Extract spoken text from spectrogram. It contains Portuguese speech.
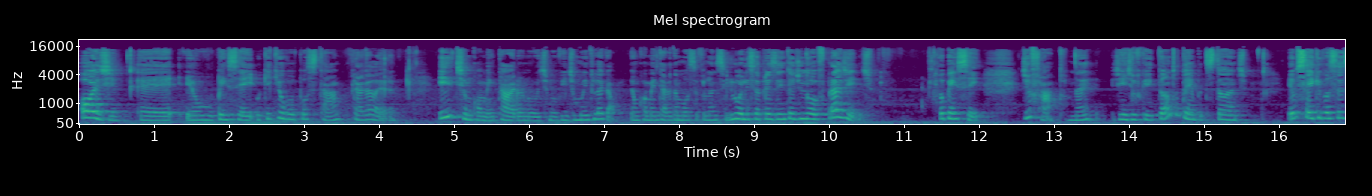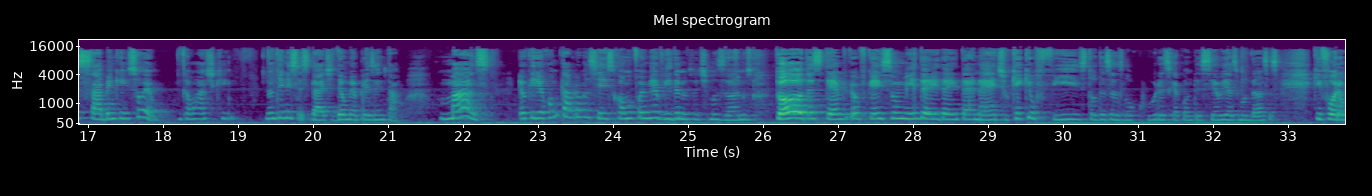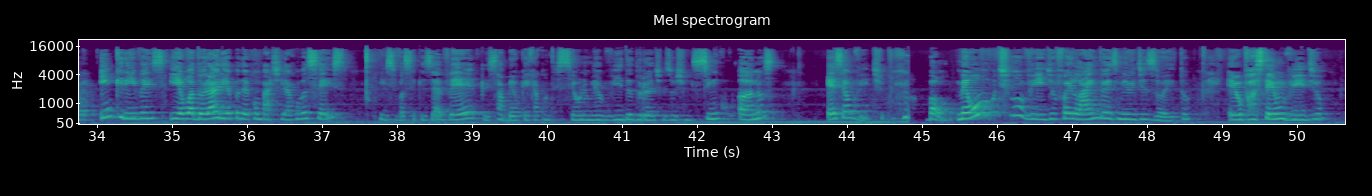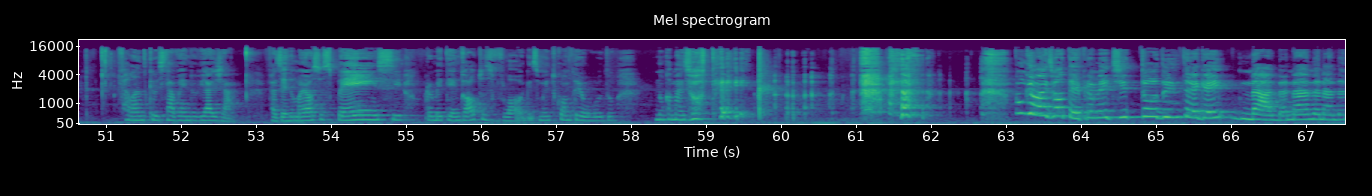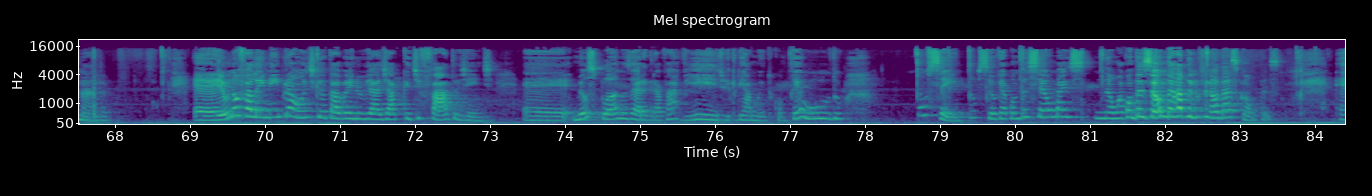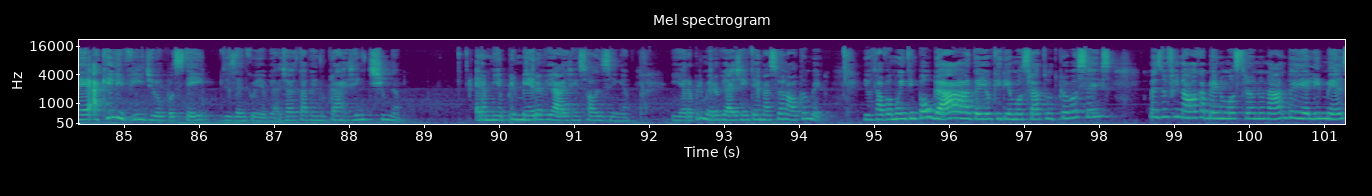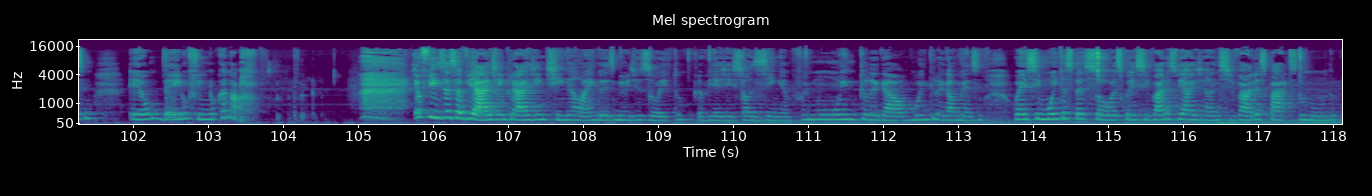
Hoje, é, eu pensei o que, que eu vou postar pra galera. E tinha um comentário no último vídeo muito legal. É um comentário da moça falando assim: Lu, ele se apresenta de novo pra gente. Eu pensei, de fato, né? Gente, eu fiquei tanto tempo distante, eu sei que vocês sabem quem sou eu. Então, acho que não tem necessidade de eu me apresentar. Mas eu queria contar para vocês como foi minha vida nos últimos anos, todo esse tempo que eu fiquei sumida aí da internet, o que que eu fiz, todas as loucuras que aconteceu e as mudanças que foram incríveis e eu adoraria poder compartilhar com vocês. E se você quiser ver e saber o que, que aconteceu na minha vida durante os últimos cinco anos, esse é o vídeo. Bom, meu último vídeo foi lá em 2018 eu postei um vídeo falando que eu estava indo viajar, fazendo maior suspense, prometendo altos vlogs, muito conteúdo. Nunca mais voltei. Nunca mais voltei, prometi tudo, entreguei nada, nada, nada, nada. É, eu não falei nem para onde que eu tava indo viajar, porque de fato, gente, é, meus planos era gravar vídeo e criar muito conteúdo, não sei, não sei o que aconteceu, mas não aconteceu nada no final das contas. É, aquele vídeo eu postei dizendo que eu ia viajar, eu estava indo para Argentina. Era a minha primeira viagem sozinha e era a primeira viagem internacional também. E eu estava muito empolgada e eu queria mostrar tudo para vocês, mas no final acabei não mostrando nada e ali mesmo eu dei um fim no canal. Eu fiz essa viagem para a Argentina lá em 2018. Eu viajei sozinha, foi muito legal, muito legal mesmo. Conheci muitas pessoas, conheci vários viajantes de várias partes do mundo.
